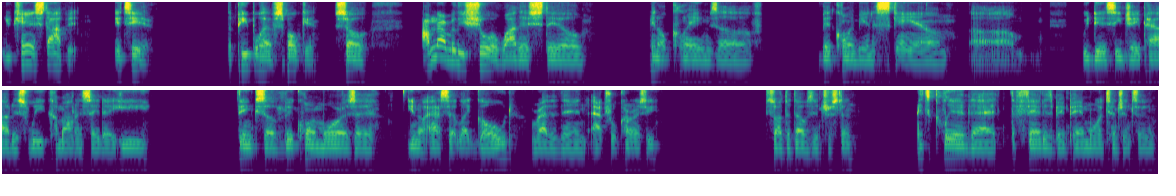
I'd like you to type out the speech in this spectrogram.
You can't stop it. It's here. The people have spoken. So I'm not really sure why there's still, you know, claims of Bitcoin being a scam. Um, we did see Jay Powell this week come out and say that he thinks of Bitcoin more as a you know asset like gold rather than actual currency. So I thought that was interesting. It's clear that the Fed has been paying more attention to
